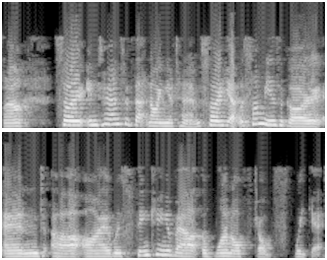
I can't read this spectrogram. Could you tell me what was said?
Uh, so in terms of that knowing your terms, so yeah, it was some years ago and uh, I was thinking about the one-off jobs we get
